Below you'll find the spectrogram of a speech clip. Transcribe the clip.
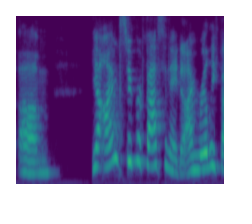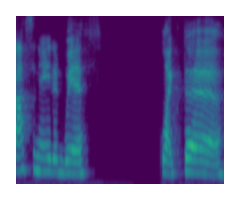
Um yeah i'm super fascinated i'm really fascinated with like the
